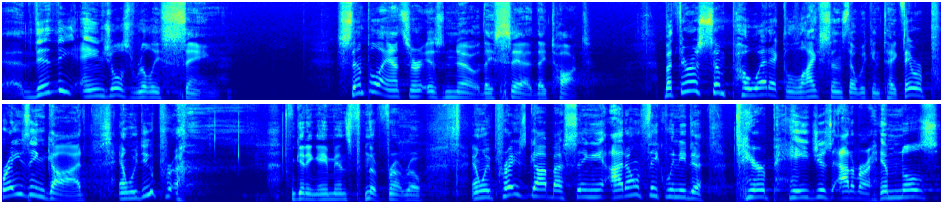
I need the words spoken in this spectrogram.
Uh, did the angels really sing? Simple answer is no. They said, they talked. But there is some poetic license that we can take. They were praising God, and we do. I'm getting amens from the front row. And we praise God by singing. I don't think we need to tear pages out of our hymnals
